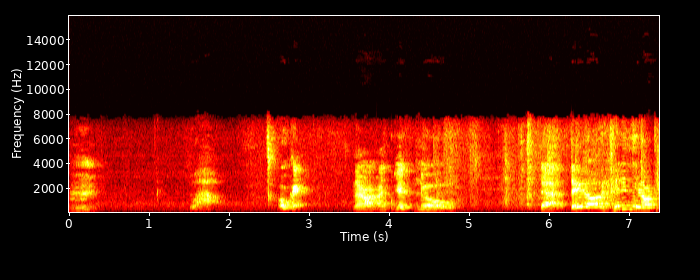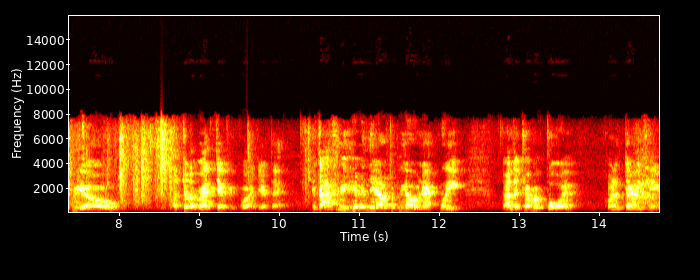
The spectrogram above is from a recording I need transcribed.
Hmm. Wow. Okay. Now I just know that they are hitting the LCBO. I should have read that before I did that. It's actually hitting the LCBO next week on September 4th, 2017.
